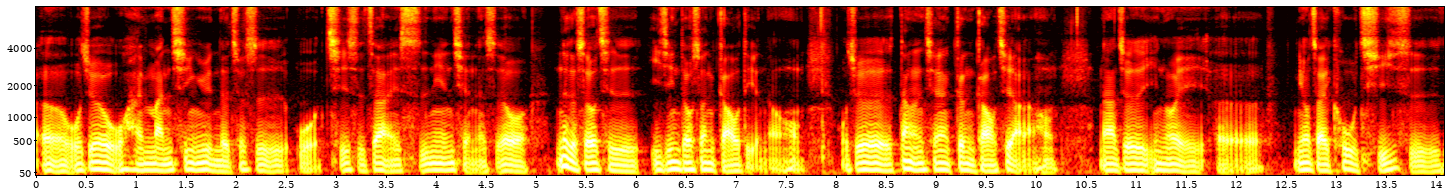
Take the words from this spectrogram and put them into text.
呃，我觉得我还蛮幸运的，就是我其实在十年前的时候，那个时候其实已经都算高点了哈。我觉得当然现在更高价了哈。那就是因为呃。牛仔裤其实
